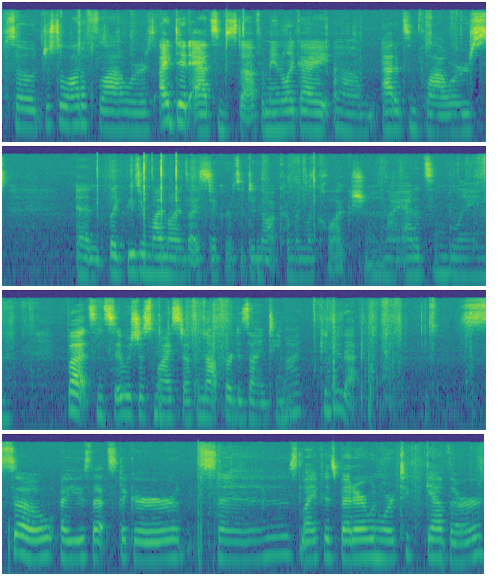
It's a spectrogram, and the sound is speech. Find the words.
So just a lot of flowers. I did add some stuff. I mean, like I um, added some flowers, and like these are my Mind's Eye stickers. It did not come in the collection. I added some bling. But since it was just my stuff and not for a design team, I can do that. So I used that sticker that says life is better when we're together.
